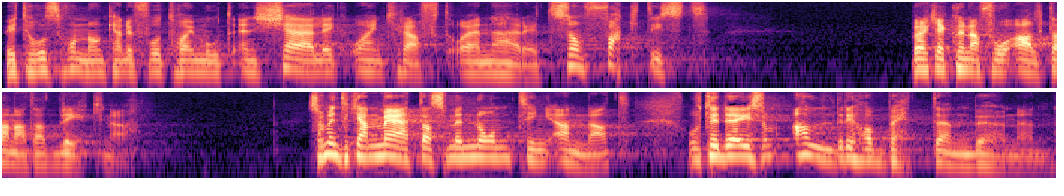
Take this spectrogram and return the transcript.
Vet du, hos honom kan du få ta emot en kärlek och en kraft och en närhet som faktiskt verkar kunna få allt annat att blekna. Som inte kan mätas med någonting annat. Och till dig som aldrig har bett den bönen,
